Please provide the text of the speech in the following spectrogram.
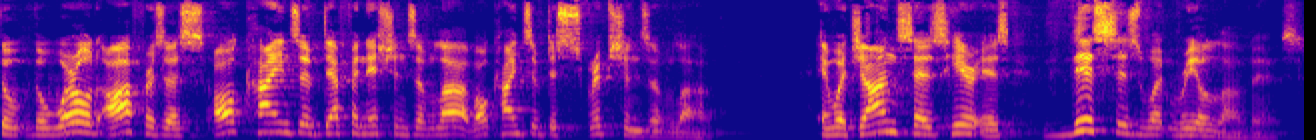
the, the world offers us all kinds of definitions of love, all kinds of descriptions of love. And what John says here is this is what real love is.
